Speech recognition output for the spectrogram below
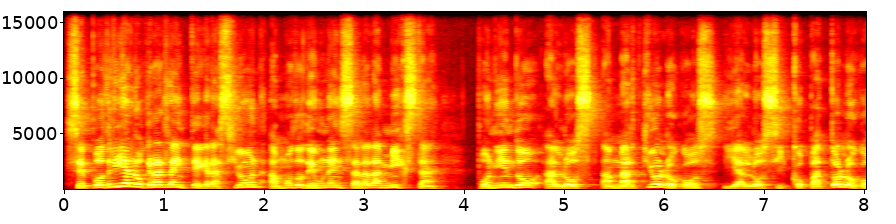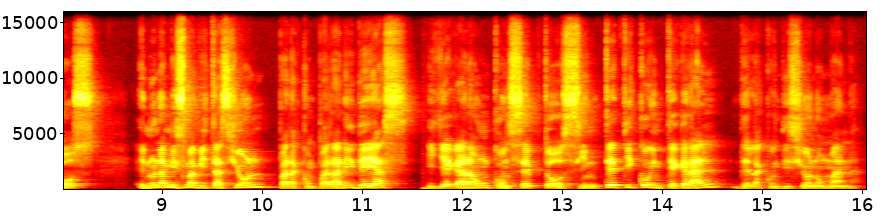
Se podría lograr la integración a modo de una ensalada mixta poniendo a los amartiólogos y a los psicopatólogos en una misma habitación para comparar ideas y llegar a un concepto sintético integral de la condición humana.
